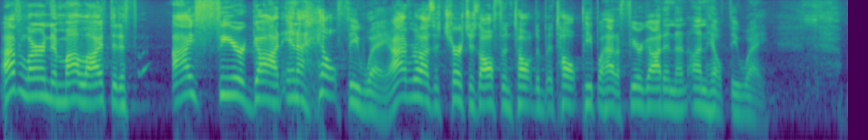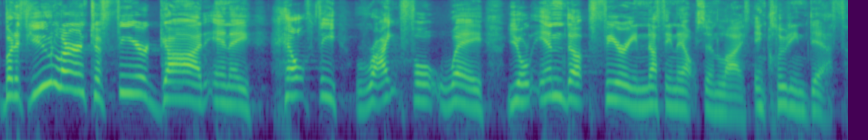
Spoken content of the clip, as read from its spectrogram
I've learned in my life that if I fear God in a healthy way. I realize the church has often taught, taught people how to fear God in an unhealthy way. But if you learn to fear God in a healthy, rightful way, you'll end up fearing nothing else in life, including death.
